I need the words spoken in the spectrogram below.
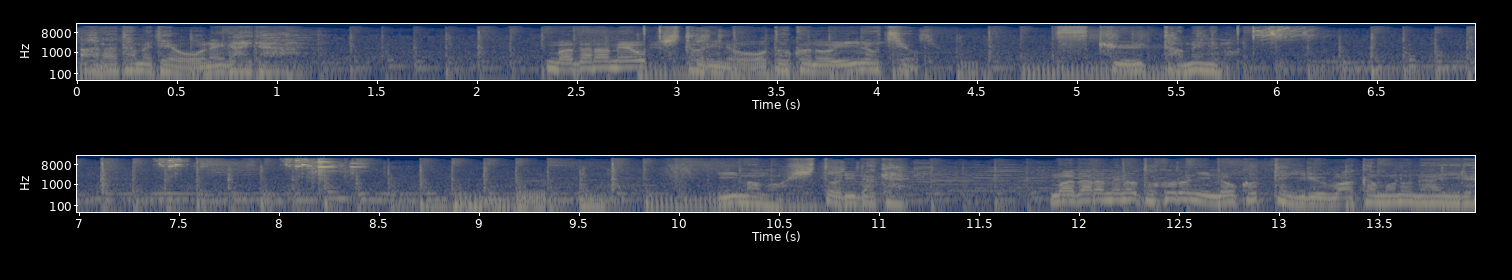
改めてお願いだ。まだらめを一人の男の命を救うためにも。今も一人だけ。まだらめのところに残っている若者がいる。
